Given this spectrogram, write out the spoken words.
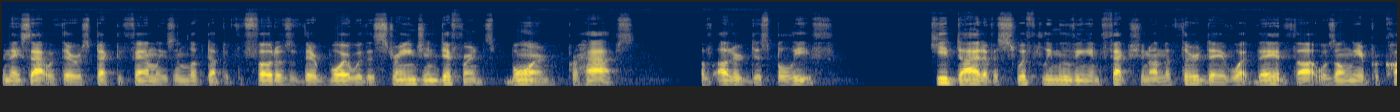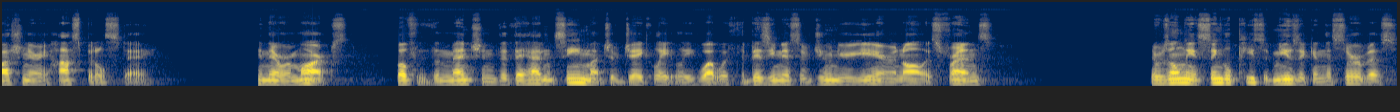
and they sat with their respective families and looked up at the photos of their boy with a strange indifference, born, perhaps, of utter disbelief. He had died of a swiftly moving infection on the third day of what they had thought was only a precautionary hospital stay. In their remarks, both of them mentioned that they hadn't seen much of Jake lately, what with the busyness of junior year and all his friends. There was only a single piece of music in the service,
